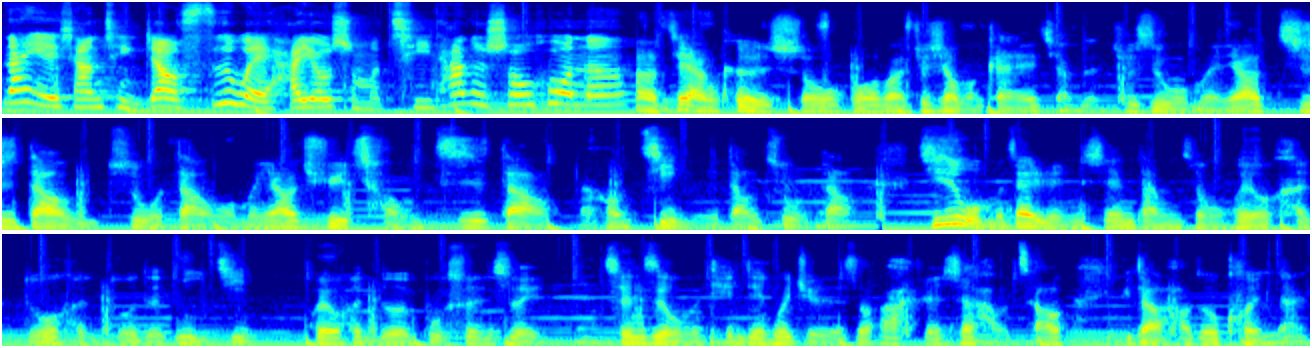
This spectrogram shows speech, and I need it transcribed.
那也想请教思维，还有什么其他的收获呢？那这堂课的收获嘛，就像我们刚才讲的，就是我们要知道与做到，我们要去从知道，然后进而到做到。其实我们在人生当中会有很多很多的逆境，会有很多的不顺遂，甚至我们天天会觉得说啊，人生好糟，遇到好多困难。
